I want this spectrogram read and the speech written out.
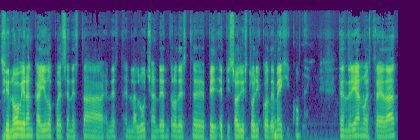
si no hubieran caído pues en esta, en, esta- en la lucha dentro de este epi- episodio histórico de México, tendrían nuestra edad,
